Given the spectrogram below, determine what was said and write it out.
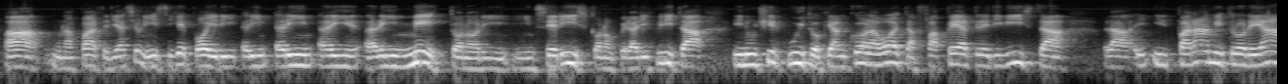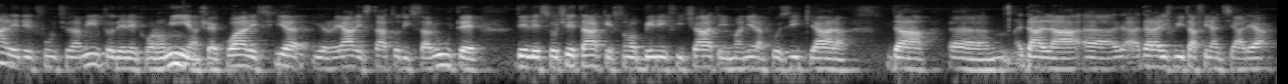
a una parte di azionisti che poi ri, ri, ri, rimettono, inseriscono quella liquidità in un circuito che ancora una volta fa perdere di vista la, il parametro reale del funzionamento dell'economia, cioè quale sia il reale stato di salute delle società che sono beneficiate in maniera così chiara da, eh, dalla, eh, dalla, liquidità finanziaria.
